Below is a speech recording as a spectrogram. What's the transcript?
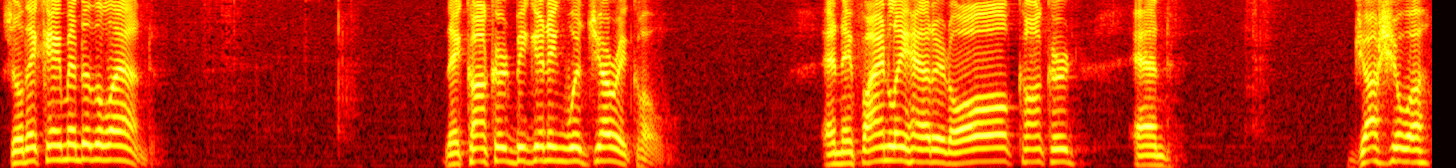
So they came into the land. They conquered beginning with Jericho and they finally had it all conquered, and Joshua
